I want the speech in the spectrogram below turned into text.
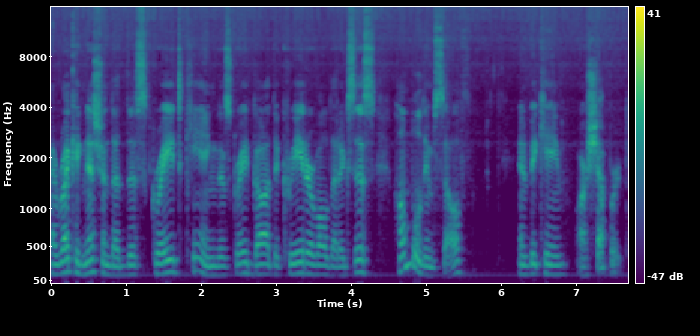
a recognition that this great king, this great God, the creator of all that exists, humbled himself and became our shepherd.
